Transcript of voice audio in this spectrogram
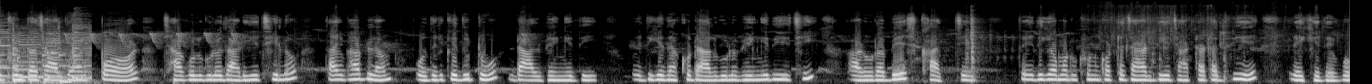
উঠোনটা ঝাল দেওয়ার পর ছাগলগুলো দাঁড়িয়েছিল, তাই ভাবলাম ওদেরকে দুটো ডাল ভেঙে দিই। ওইদিকে দেখো ডালগুলো ভেঙে দিয়েছি আর ওরা বেশ খাচ্ছে। তো এদিকে আমার উঠোন ঘরটা ঝাড় দিয়ে ঝাঁটাটা ধুয়ে রেখে দেবো।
